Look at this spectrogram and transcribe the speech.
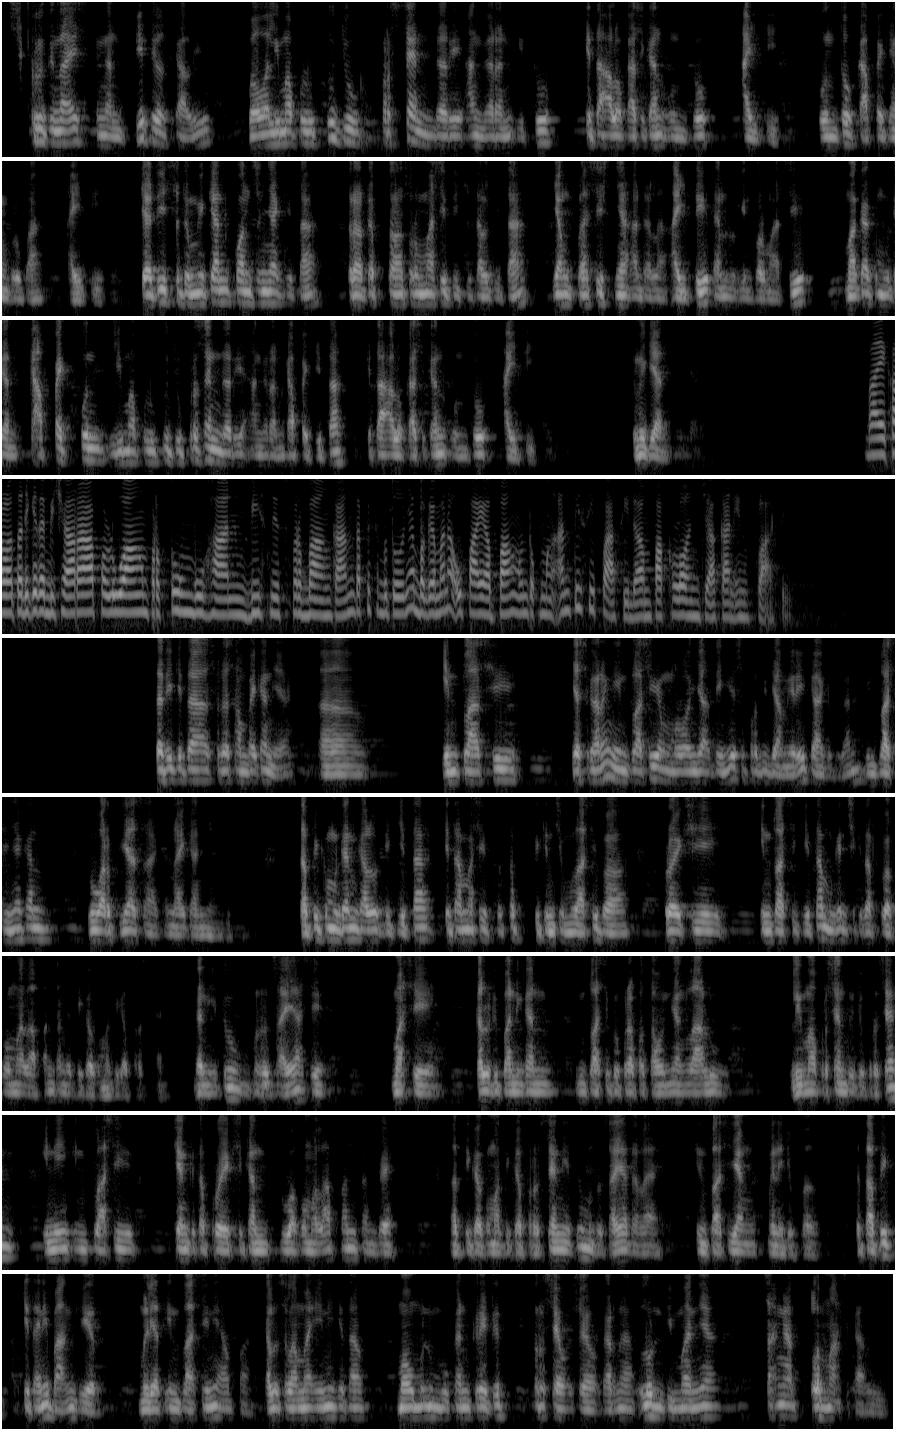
scrutinize dengan detail sekali bahwa 57 persen dari anggaran itu kita alokasikan untuk IT, untuk CAPEX yang berupa IT. Jadi sedemikian concernnya kita terhadap transformasi digital kita yang basisnya adalah IT, teknologi informasi, maka kemudian CAPEX pun 57 persen dari anggaran CAPEX kita kita alokasikan untuk IT. Demikian. Baik, kalau tadi kita bicara peluang pertumbuhan bisnis perbankan, tapi sebetulnya bagaimana upaya bank untuk mengantisipasi dampak lonjakan inflasi? Tadi kita sudah sampaikan ya, uh, inflasi ya sekarang inflasi yang melonjak tinggi seperti di Amerika gitu kan, inflasinya kan luar biasa kenaikannya. Gitu. Tapi kemudian kalau di kita, kita masih tetap bikin simulasi bahwa proyeksi inflasi kita mungkin sekitar 2,8 sampai 3,3 persen. Dan itu menurut saya sih masih kalau dibandingkan inflasi beberapa tahun yang lalu 5 persen, 7 persen, ini inflasi yang kita proyeksikan 2,8 sampai 3,3 persen itu menurut saya adalah inflasi yang manageable. Tetapi kita ini bangkir, melihat inflasi ini apa. Kalau selama ini kita mau menumbuhkan kredit terseok-seok karena loan demand-nya sangat lemah sekali.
